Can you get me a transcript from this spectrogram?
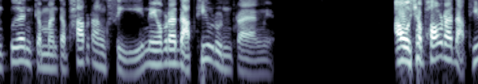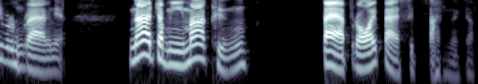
นเปื้อนกัมมันตภาพรังสีในระดับที่รุนแรงเนี่ย เอาเฉพาะระดับที่รุนแรงเนี่ย น่าจะมีมากถึง 880 ตันนะครับ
